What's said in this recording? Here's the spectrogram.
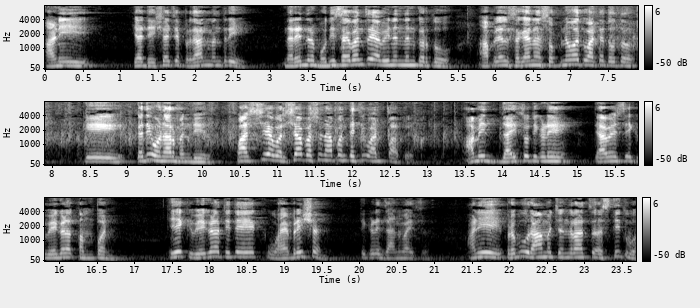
आणि या देशाचे प्रधानमंत्री नरेंद्र मोदी साहेबांचंही अभिनंदन करतो. आपल्याला सगळ्यांना स्वप्नवत वाटत होतं की कधी होणार मंदिर? पाचशे वर्षापासून आपण त्याची वाट पाहतोय. आम्ही जायचो तिकडे त्यावेळेस एक वेगळं कंपन. एक वेगळं तिथे एक व्हायब्रेशन तिकडे जाणवायचं. आणि प्रभू रामचंद्राचं अस्तित्व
